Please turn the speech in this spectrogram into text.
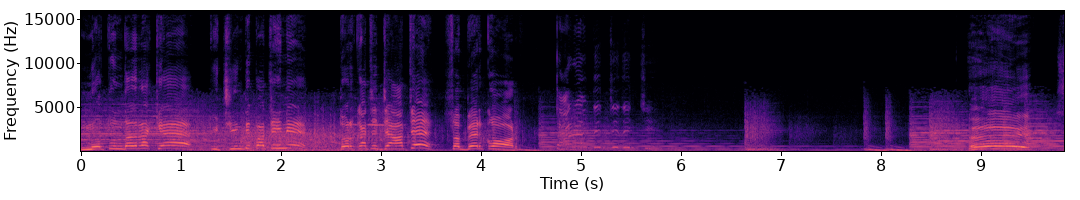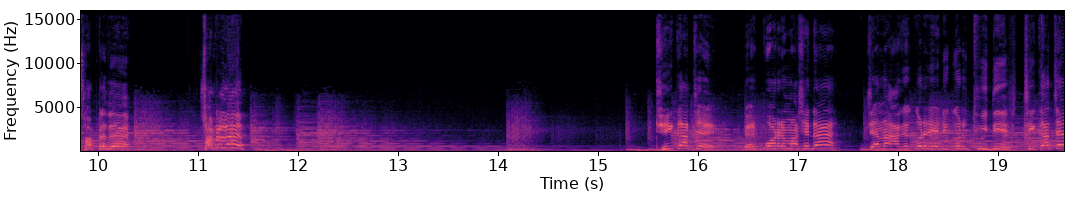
নতুন দাদা কে? তুই চিনতে পারছিস না? তোর কাছে যা আছে সব বের কর। দাঁড়াও দিচ্ছি দিচ্ছি। এই সবটা দে। সবটা দে। ঠিক আছে এর পরের মাসেটা যেন আগে করে রেডি করে থুই দিস। ঠিক আছে?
